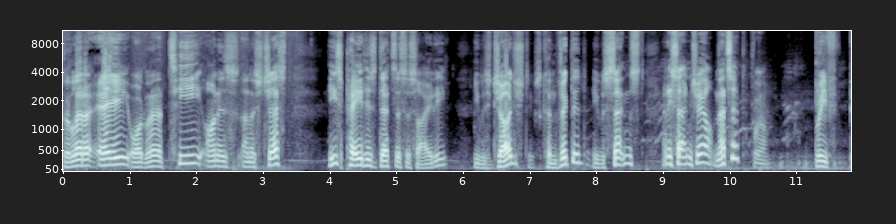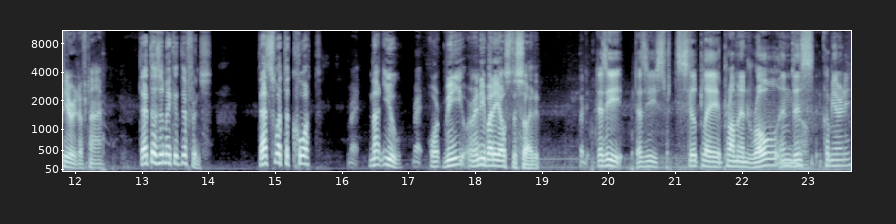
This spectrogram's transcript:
the letter A or the letter T on his on his chest. He's paid his debt to society. He was judged, he was convicted, he was sentenced, and he sat in jail. And that's it. for a brief period of time. That doesn't make a difference. That's what the court, Right. not you, Right. or me, or anybody else decided. But does he does he still play a prominent role in this community?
